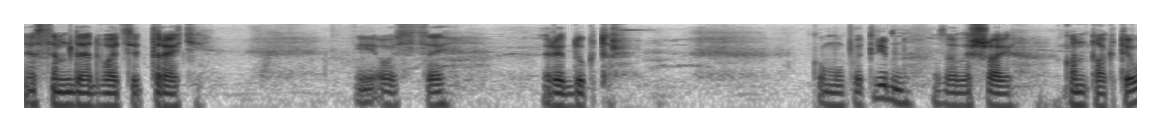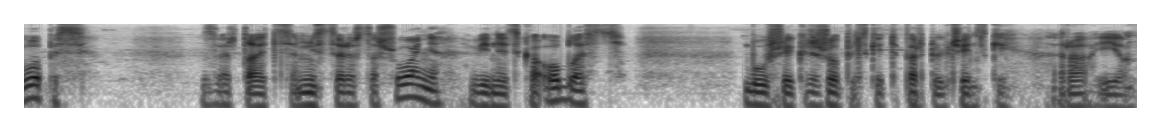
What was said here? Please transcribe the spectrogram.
SMD 23. І ось цей редуктор. Кому потрібно, залишаю контакти в описі. Звертайтеся місце розташування, Вінницька область, бувший Крижопільський, тепер Тульчинський район.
